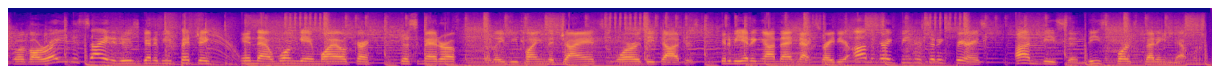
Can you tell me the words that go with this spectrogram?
who have already decided who's going to be pitching in that one-game wild card. Just a matter of will they be playing the Giants or the Dodgers. Going to be hitting on that next right here on the Greg Peterson Experience on VSIN, the Sports Betting Network.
